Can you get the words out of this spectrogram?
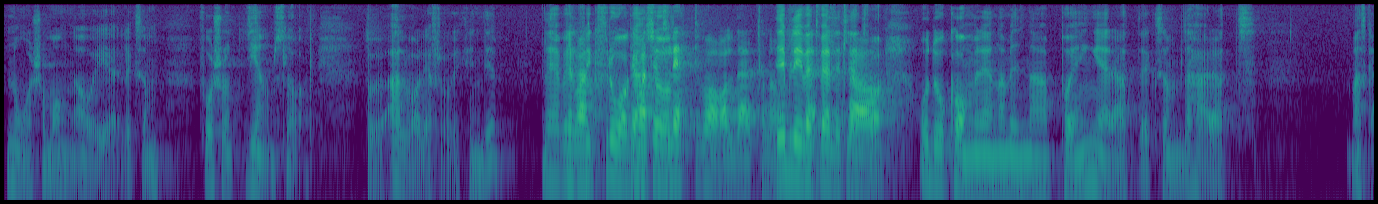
når så många och är, liksom, får sånt genomslag. Så allvarliga frågor kring det. När jag det var, fick frågan det var så, ett lätt val där på något Det blev ett väldigt lätt ja. val. Och då kommer en av mina poänger, att liksom det här att man ska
